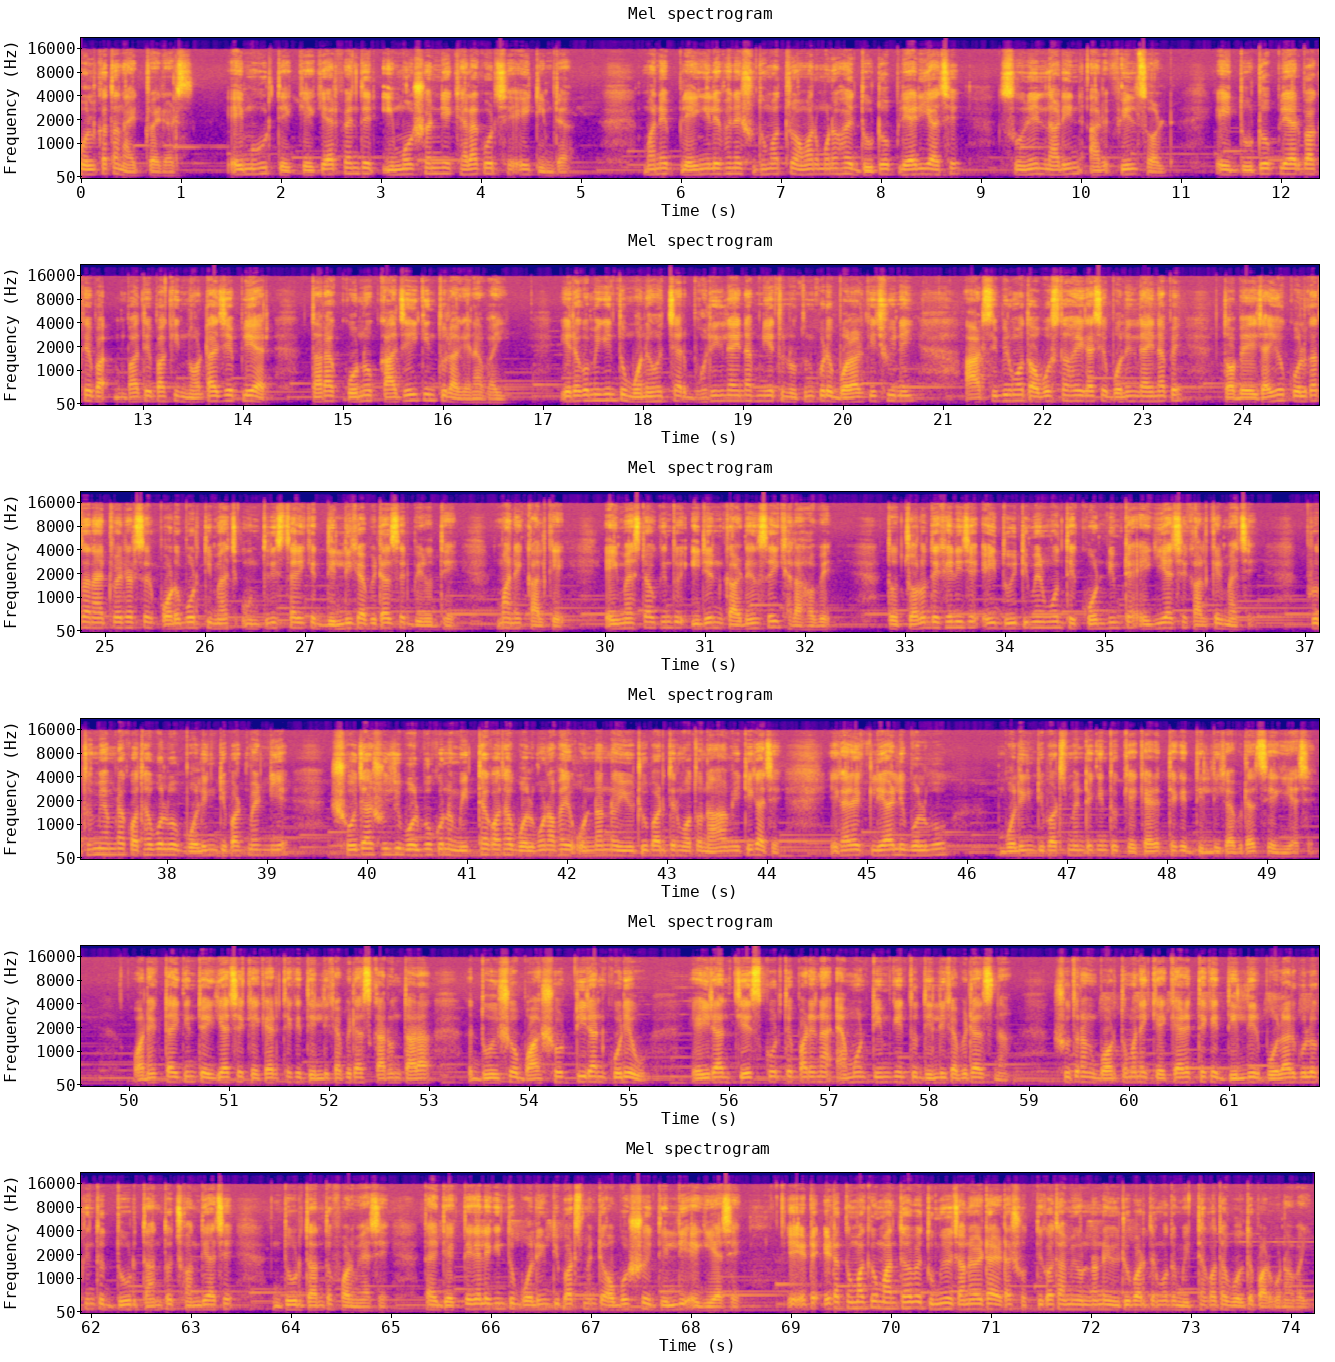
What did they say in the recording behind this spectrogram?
Kolkata night Riders. এই মুহূর্তে KKR ফ্যানদের emotion নিয়ে খেলা করছে এই টিমটা। মানে প্লেইং ইলেভেনে শুধুমাত্র আমার মনে হয় দুটো প্লেয়ারই আছে, সুনীল নারিন আর ফিল সল্ট। এই দুটো প্লেয়ার বাকে বাদে বাকি নটা যে প্লেয়ার তারা কোনো কাজেই কিন্তু লাগে না ভাই। এরকমই কিন্তু মনে হচ্ছে আর বোলিং লাইন আপ নিয়ে তো নতুন করে বলার কিছুই নেই। আরসিবির মতো অবস্থা হয়ে গেছে বোলিং লাইন আপে তবে যাই হোক, কলকাতা নাইট রাইডার্সের পরবর্তী ম্যাচ উনত্রিশ তারিখে দিল্লি ক্যাপিটালসের বিরুদ্ধে মানে কালকে। এই ম্যাচটাও কিন্তু ইডেন গার্ডেন্সেই খেলা হবে। তো চলো দেখে নিই যে এই দুই টিমের মধ্যে কোন টিমটা এগিয়ে আছে কালকের ম্যাচে। প্রথমে আমরা কথা বলব বোলিং ডিপার্টমেন্ট নিয়ে। সোজাসুজি বলব, কোনো মিথ্যা কথা বলব না ভাই, অন্যান্য ইউটিউবারদের মতো না আমি, ঠিক আছে? এখানে ক্লিয়ারলি বলব, বোলিং ডিপার্টমেন্টে কিন্তু কেকেআরের থেকে দিল্লি ক্যাপিটালস এগিয়ে আছে। অনেকটাই কিন্তু এগিয়ে আছে কেকেআর থেকে দিল্লি ক্যাপিটালস, কারণ তারা দুইশো বাষট্টি রান করেও এই রান চেস করতে পারে না, এমন টিম কিন্তু দিল্লি ক্যাপিটালস না। সুতরাং বর্তমানে কেকেআরের থেকে দিল্লির বোলারগুলো কিন্তু দুর্দান্ত ছন্দে আছে, দুর্দান্ত ফর্মে আছে। তাই দেখতে গেলে কিন্তু বোলিং ডিপার্টমেন্টে অবশ্যই দিল্লি এগিয়ে আছে। এটা এটা তোমাকেও মানতে হবে, তুমিও জানো এটা এটা সত্যি কথা, আমি অন্যান্য ইউটিউবারদের মতো মিথ্যা কথা বলতে পারব না ভাই।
